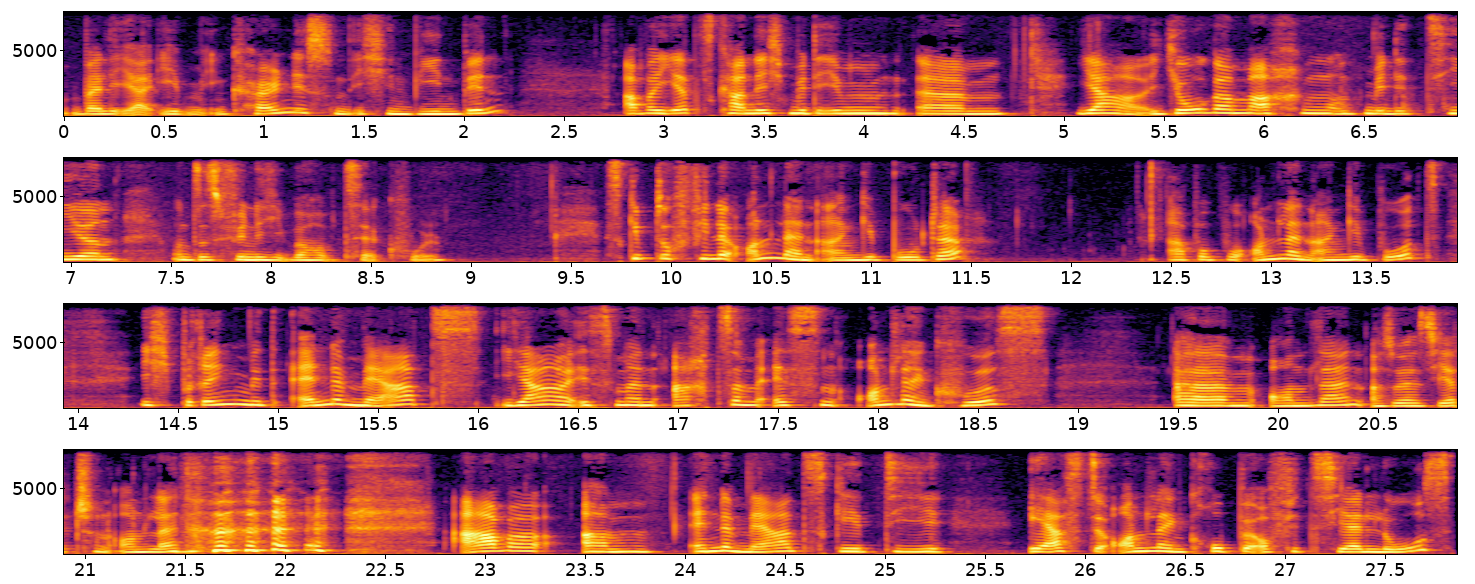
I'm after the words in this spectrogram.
weil er eben in Köln ist und ich in Wien bin. Aber jetzt kann ich mit ihm ähm, ja Yoga machen und meditieren und das finde ich überhaupt sehr cool. Es gibt auch viele Online-Angebote. Apropos Online-Angebot, ich bringe mit Ende März, ja, ist mein achtsam Essen Online-Kurs ähm, online, also er ist jetzt schon online, aber am Ende März geht die erste Online-Gruppe offiziell los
